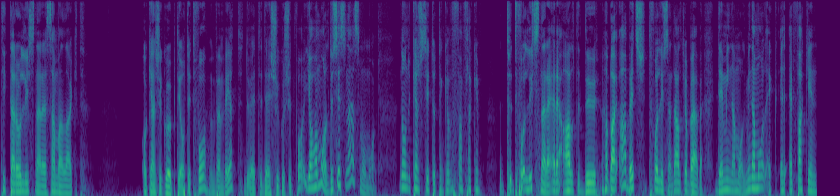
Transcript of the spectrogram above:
tittare och lyssnare sammanlagt. Och kanske gå upp till 82, vem vet? Du vet, det är 2022 Jag har mål, du ser såna här små mål. Någon du kanske sitter och tänker, vad fan flacken Två lyssnare, är det allt du... Han bara ah bitch, två lyssnare, det är allt jag behöver. Det är mina mål, mina mål är, är, är fucking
